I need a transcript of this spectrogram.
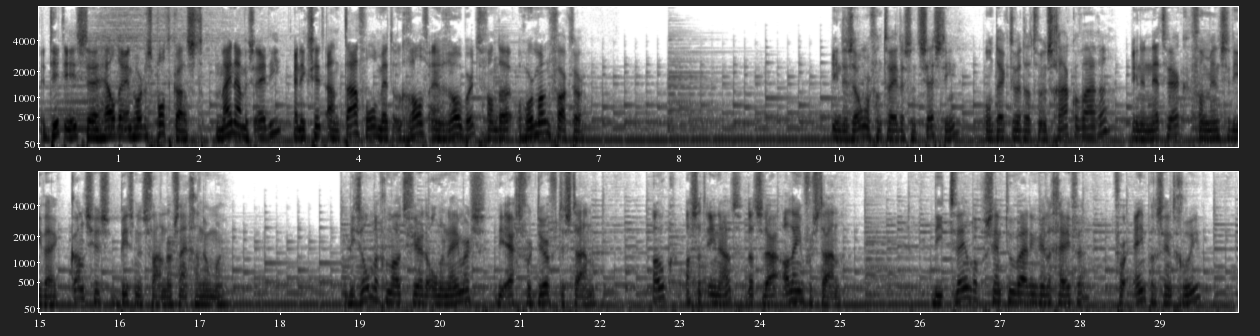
Dit is de Helden en Hordes podcast. Mijn naam is Eddy en ik zit aan tafel met Ralf en Robert van de Hormoonfactor. In de zomer van 2016 ontdekten we dat we een schakel waren in een netwerk van mensen die wij conscious business founders zijn gaan noemen. Bijzonder gemotiveerde ondernemers die ergens voor durven te staan. Ook als dat inhoudt dat ze daar alleen voor staan. Die 200% toewijding willen geven voor 1% groei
